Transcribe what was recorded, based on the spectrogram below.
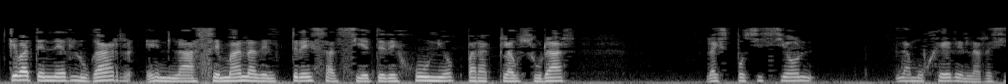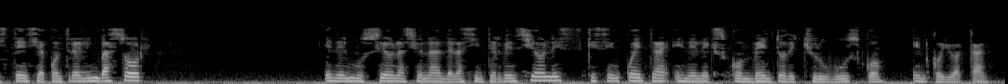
que va a tener lugar en la semana del 3 al 7 de junio para clausurar la exposición La mujer en la resistencia contra el invasor en el Museo Nacional de las Intervenciones que se encuentra en el ex convento de Churubusco en Coyoacán.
